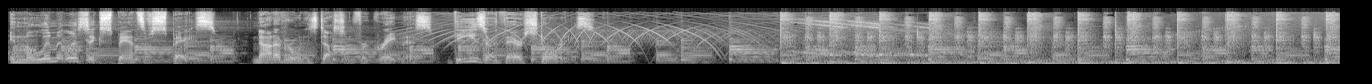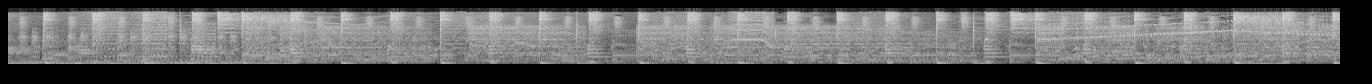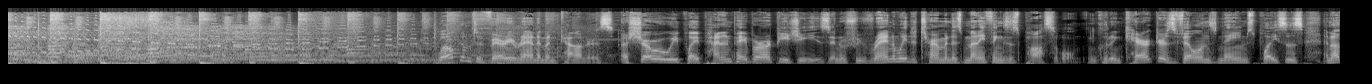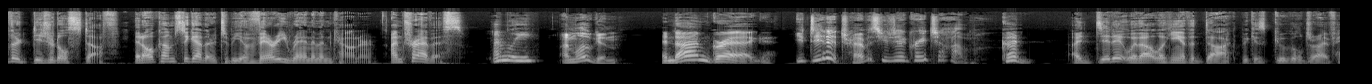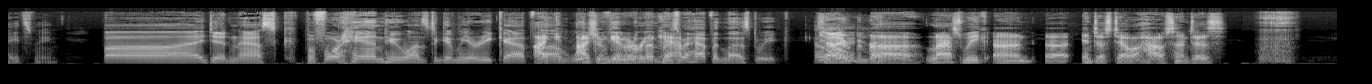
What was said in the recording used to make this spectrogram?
In the limitless expanse of space, not everyone is destined for greatness. These are their stories. Welcome to Very Random Encounters, a show where we play pen and paper RPGs in which we've randomly determined as many things as possible, including characters, villains, names, places, and other digital stuff. It all comes together to be a very random encounter. I'm Travis. I'm Lee. I'm Logan. And I'm Greg. You did it, Travis. You did a great job. Good. I did it without looking at the doc because Google Drive hates me. Uh, I didn't ask beforehand who wants to give me a recap. I Um, can- which I can of give you a remembers recap. what happened last week? Yeah, I Oh, remember. Uh, last week on uh, Interstellar House Hunters,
